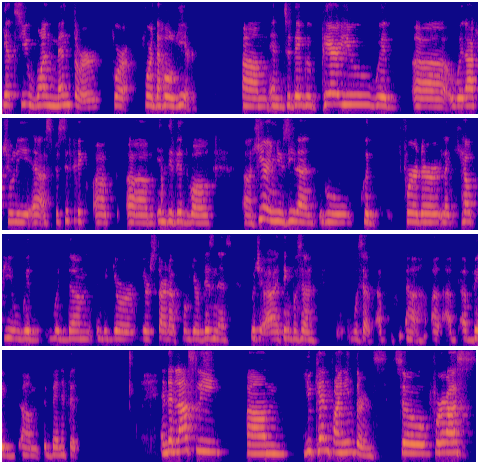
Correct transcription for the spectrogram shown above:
gets you one mentor for for the whole year. Um, and today we'll pair you with uh, with actually a specific uh, um, individual uh, here in New Zealand who could further like help you with with um, with your your startup or your business which I think was a was a a, a, a big um, benefit and then lastly um, you can find interns. So for us,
